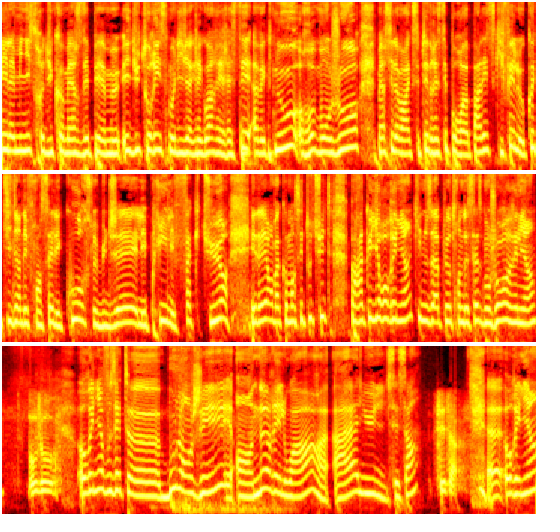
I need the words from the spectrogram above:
Et la ministre du Commerce, des PME et du Tourisme, Olivia Grégoire, est restée avec nous. Rebonjour. Merci d'avoir accepté de rester pour euh, parler de ce qui fait le quotidien des Français, les courses, le budget, les prix, les factures. Et d'ailleurs, on va commencer tout de suite par accueillir Aurélien qui nous a appelé au 3216. Bonjour Aurélien. Bonjour. Aurélien, vous êtes euh, boulanger en Eure-et-Loire à Alul, c'est ça? C'est ça. Euh, Aurélien,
